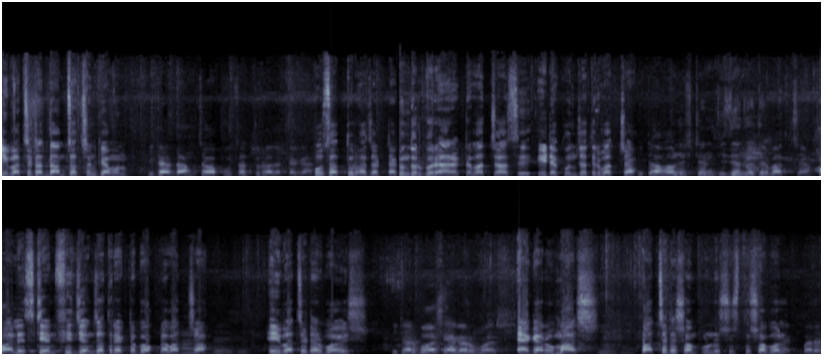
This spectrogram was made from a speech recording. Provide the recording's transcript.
এই বাচ্চাটার দাম চাচ্ছেন কেমন? এটার দাম চাওয়া পঁচাত্তর হাজার টাকা। পঁচাত্তর হাজার টাকা। সুন্দর করে আর একটা বাচ্চা আছে এটা কোন জাতের বাচ্চা? এটা হলিস্টেন ফিজিয়ান জাতের বাচ্চা। হলস্টিয়ান ফিজিয়ান জাতের একটা বকনা বাচ্চা। এই বাচ্চাটার বয়স? এটার বয়স এগারো মাস। এগারো মাস। বাচ্চাটা সম্পূর্ণ সুস্থ সবল? একবারে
